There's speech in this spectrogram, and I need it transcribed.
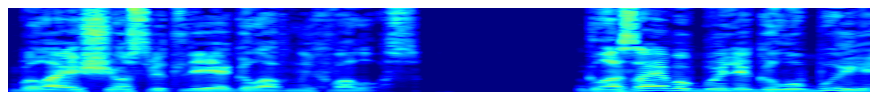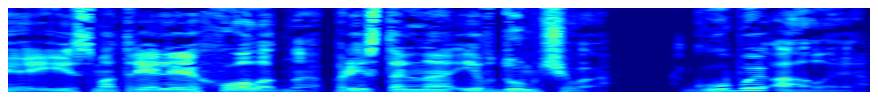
была еще светлее головных волос. Глаза его были голубые и смотрели холодно, пристально и вдумчиво, губы алые.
